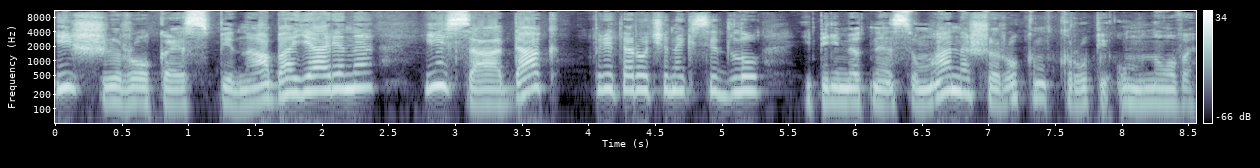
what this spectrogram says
и широкая спина боярина, и саадак, притороченный к седлу, и переметная сума на широком крупе умного.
